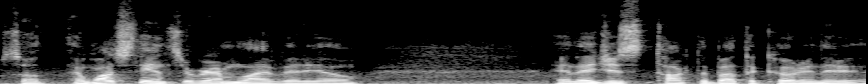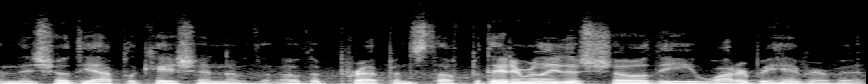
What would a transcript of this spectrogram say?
So I watched the Instagram live video and they just talked about the coating there and they showed the application of the, of the prep and stuff, but they didn't really just show the water behavior of it.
